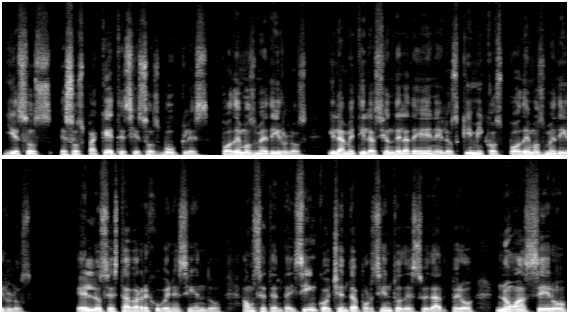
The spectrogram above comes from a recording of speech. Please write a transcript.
Y esos, esos paquetes y esos bucles podemos medirlos, y la metilación del ADN, los químicos, podemos medirlos. Él los estaba rejuveneciendo a un 75-80% de su edad, pero no a cero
